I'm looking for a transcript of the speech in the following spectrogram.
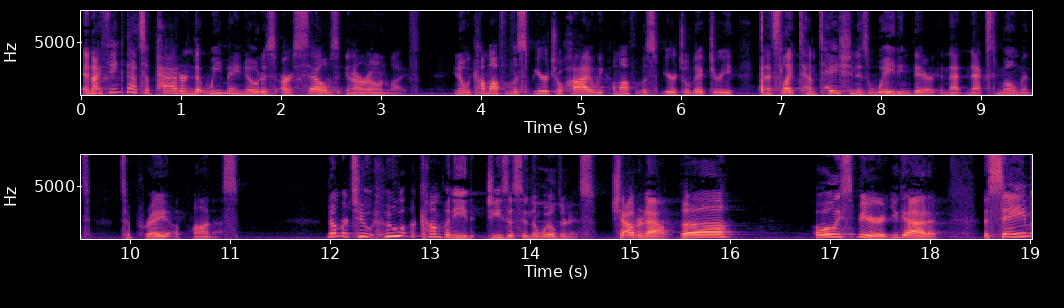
And I think that's a pattern that we may notice ourselves in our own life. You know, we come off of a spiritual high, we come off of a spiritual victory, and it's like temptation is waiting there in that next moment to prey upon us. Number two, who accompanied Jesus in the wilderness? Shout it out. The Holy Spirit. You got it. The same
